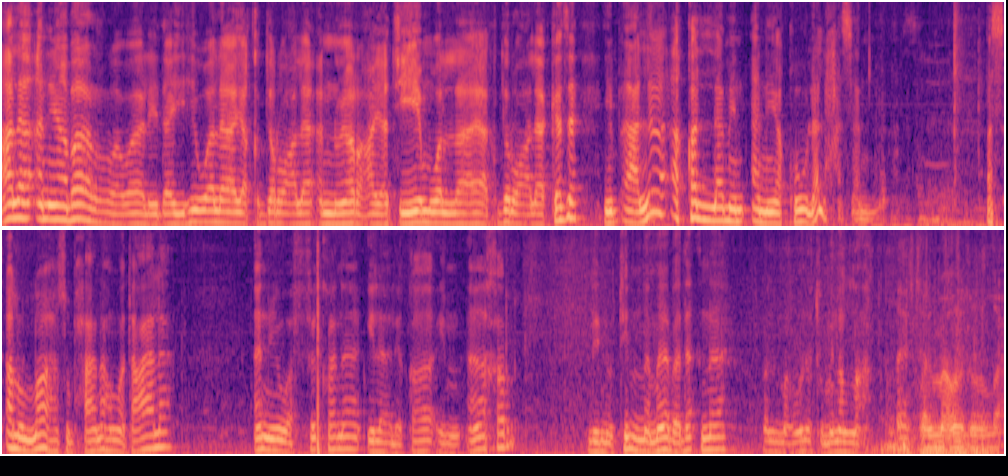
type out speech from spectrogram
على أن يبار والديه ولا يقدر على انه يرعى يتيم ولا يقدر على كذا. يبقى لا أقل من أن يقول الحسن. أسأل الله سبحانه وتعالى أن يوفقنا إلى لقاء آخر لنتم ما بدأنا والمعونة من الله. والمعونة من الله.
